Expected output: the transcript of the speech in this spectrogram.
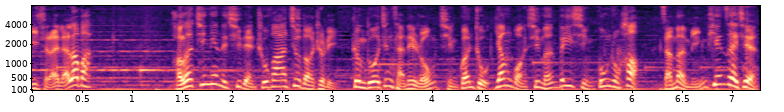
一起来聊聊吧。好了，今天的七点出发就到这里，更多精彩内容请关注央广新闻微信公众号，咱们明天再见。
